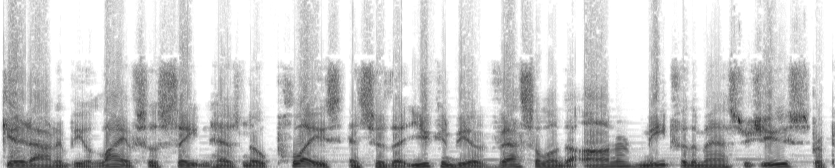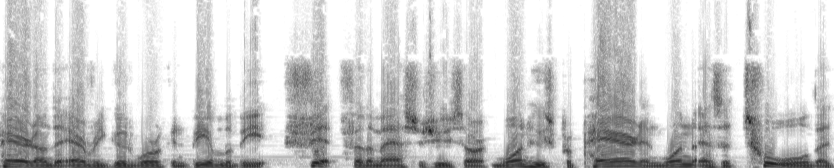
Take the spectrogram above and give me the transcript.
get it out of your life so Satan has no place and so that you can be a vessel unto honor, meet for the master's use, prepared unto every good work and be able to be fit for the master's use or one who's prepared prepared and one as a tool that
